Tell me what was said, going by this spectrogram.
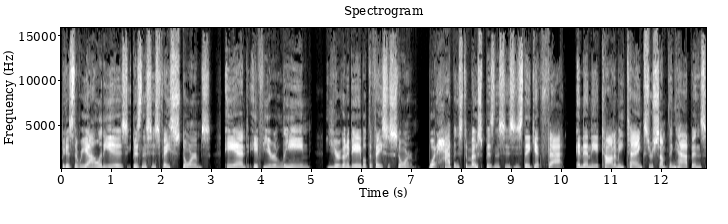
because the reality is businesses face storms. And if you're lean, you're going to be able to face a storm. What happens to most businesses is they get fat and then the economy tanks or something happens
